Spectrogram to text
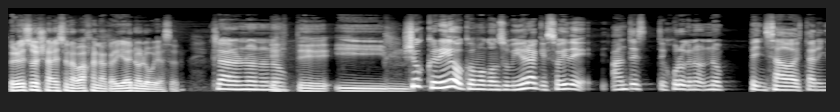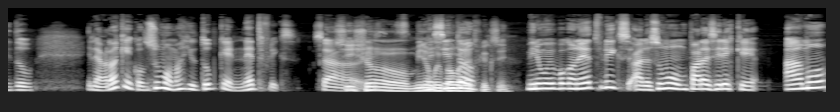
Pero eso ya es una baja en la calidad y no lo voy a hacer. Claro, no, no, no. Este, y Yo creo como consumidora que soy de, antes te juro que no, no pensaba estar en YouTube. Y la verdad que consumo más YouTube que Netflix. O sea, sí, yo miro muy poco Netflix, sí. Miro muy poco Netflix, a lo sumo un par de series que amo,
